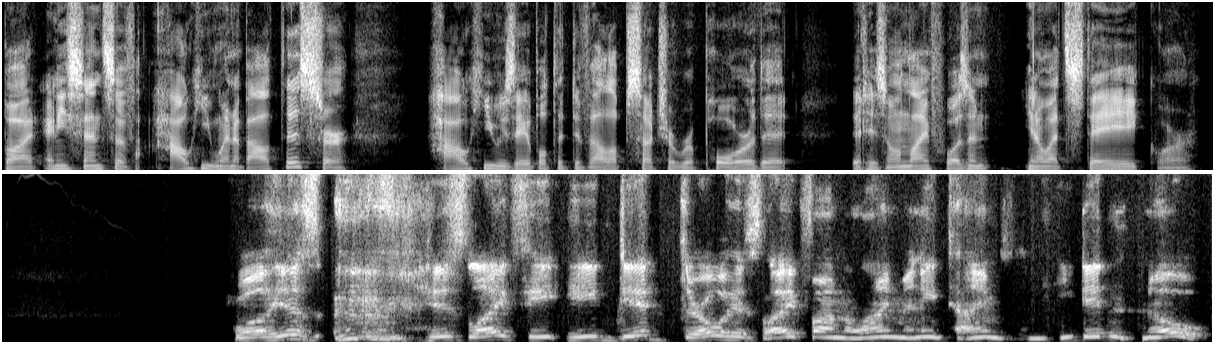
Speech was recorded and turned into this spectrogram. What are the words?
but any sense of how he went about this or how he was able to develop such a rapport that that his own life wasn't, you know, at stake or well, his his life he he did throw his life on the line many times, and he didn't know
